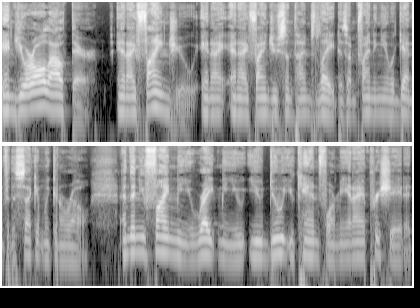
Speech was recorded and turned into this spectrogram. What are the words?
and you're all out there and I find you and I and I find you sometimes late as I'm finding you again for the second week in a row. And then you find me, you write me, you you do what you can for me and I appreciate it.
